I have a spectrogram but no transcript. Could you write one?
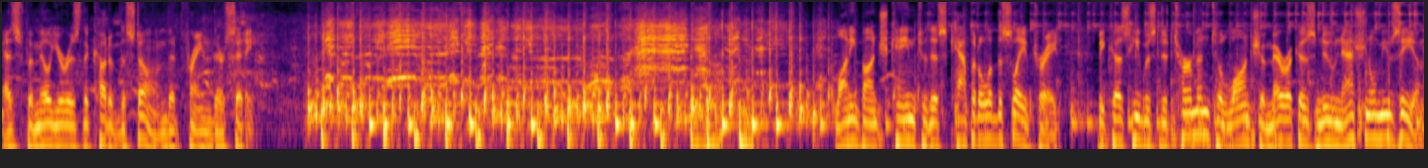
as familiar as the cut of the stone that framed their city. Lonnie Bunch came to this capital of the slave trade because he was determined to launch America's new National Museum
